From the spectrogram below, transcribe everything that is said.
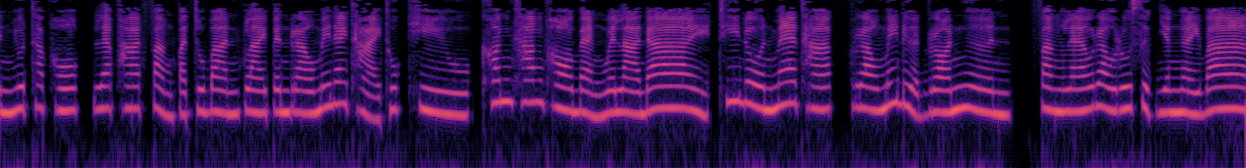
นยุทธภพ และพาร์ทฝั่งปัจจุบันกลายเป็นเราไม่ได้ถ่ายทุกคิว ค่อนข้างพอแบ่งเวลาได้ ที่โดนแม่ทัก เราไม่เดือดร้อนเงิน ฟังแล้วเรารู้สึกยังไงบ้าง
